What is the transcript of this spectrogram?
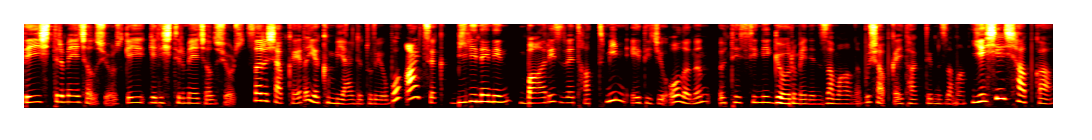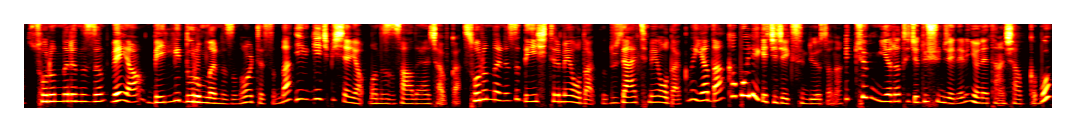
değiştirmeye çalışıyoruz, ge- geliştirmeye çalışıyoruz. Sarı şapkaya da yakın bir yerde duruyor bu. Artık bilinenin bariz ve tatmin edici olanın ötesini görmenin zamanı bu şapkayı taktığımız zaman. Yeşil şapka sorunlarınızın veya belli durumlarınızın ortasında ilginç bir şey yapmanızı sağlayan şapka. Sorunlarınızı değiştirmeye odaklı, düzeltmeye odaklı ya da kabule geçeceksin diyor sana. Ve tüm yaratıcı düşünceleri yöneten şapka bu.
